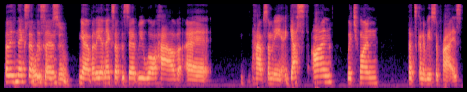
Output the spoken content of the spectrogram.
by the next More episode, yeah, by the next episode we will have a have somebody a guest on. Which one? That's going to be a surprise.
